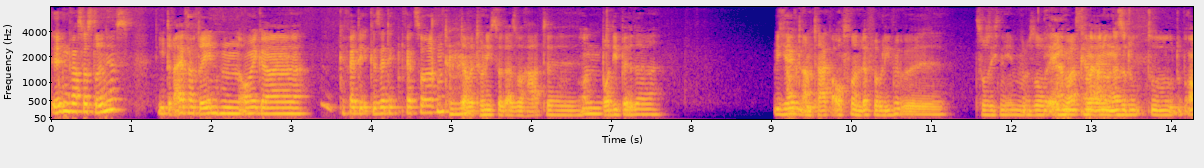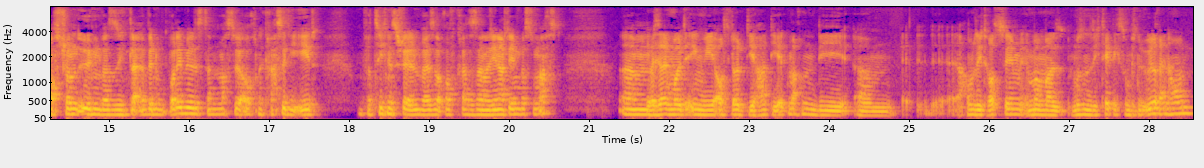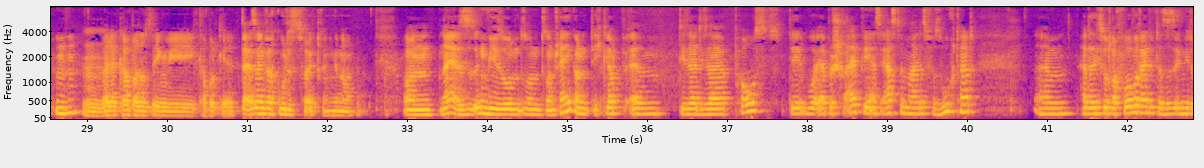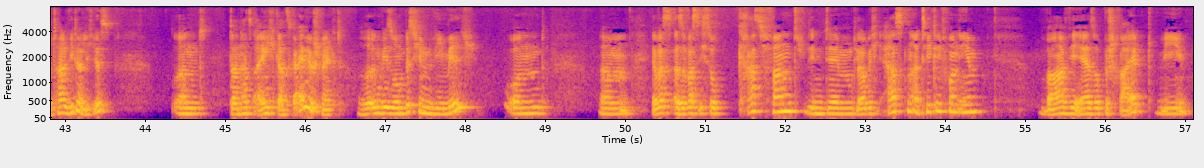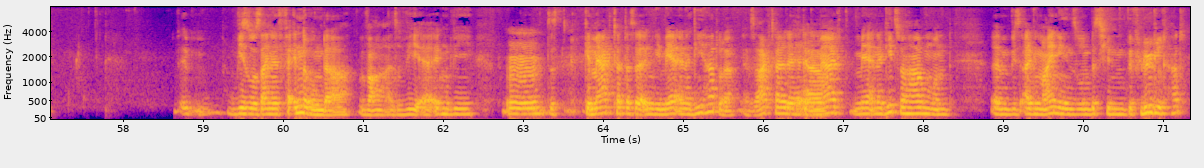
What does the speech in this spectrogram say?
irgendwas, was drin ist. Die dreifach drehenden Omega gefette- gesättigten Fettsäuren. Damit tun nicht sogar so harte Und- Bodybuilder Ja, am, am Tag auch so einen Löffel Olivenöl zu sich nehmen oder so. ja, irgendwas, keine weil- Ahnung. Also du, du, du brauchst schon irgendwas. Also wenn du Bodybuildest, dann machst du ja auch eine krasse Diät und verzichtest stellenweise auch auf krasse Sachen, je nachdem, was du machst. Ähm, Ja, was ich sagen wollte, irgendwie auch die Leute, die hart Diät machen, die ähm, äh, hauen sich trotzdem immer mal, müssen sich täglich so ein bisschen Öl reinhauen, mhm. weil der Körper sonst irgendwie kaputt geht. Da ist einfach gutes Zeug drin, genau. Und naja, es ist irgendwie so, so, ein- so ein Shake und ich glaube, ähm, dieser, dieser Post, die, wo er beschreibt, wie er das erste Mal das versucht hat, ähm, hat er sich so darauf vorbereitet, dass es irgendwie total widerlich ist. Und dann hat es eigentlich ganz geil geschmeckt. Also irgendwie so ein bisschen wie Milch. Und ähm, ja, was, also was ich so krass fand in dem, glaube ich, ersten Artikel von ihm, war, wie er so beschreibt, wie wie so seine Veränderung da war. Also wie er irgendwie Mhm. das gemerkt hat, dass er irgendwie mehr Energie hat. Oder er sagt halt, er hätte Ja. gemerkt, mehr Energie zu haben und ähm, wie es allgemein ihn so ein bisschen beflügelt hat.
